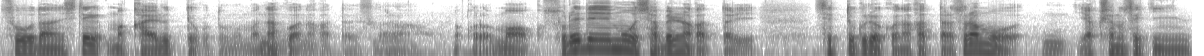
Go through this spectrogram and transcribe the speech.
相談して、まあ、変えるってこともまあなくはなかったですからだからまあそれでもう喋れなかったり説得力がなかったらそれはもう役者の責任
